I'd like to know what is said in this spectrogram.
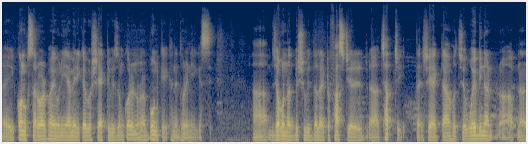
এই কনক সারোয়ার ভাই, উনি আমেরিকায় বসে অ্যাক্টিভিজম করেন, ওনার বোনকে এখানে ধরে নিয়ে গেছে। জগন্নাথ বিশ্ববিদ্যালয়ের একটা ফার্স্ট ইয়ারের ছাত্রী। তাই সে একটা হচ্ছে ওয়েবিনার আপনার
